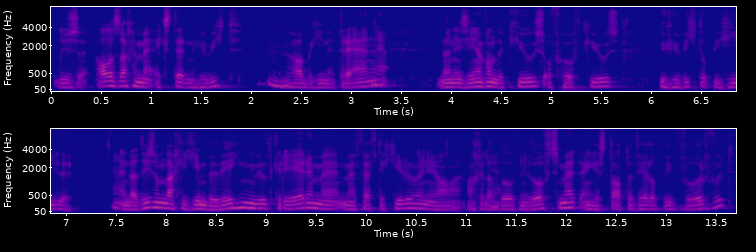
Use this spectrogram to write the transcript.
dus alles dat je met extern gewicht mm gaat beginnen trainen, dan is een van de cues of hoofdcues je gewicht op je hielen. En dat is omdat je geen beweging wilt creëren met, met 50 kilo in je handen. Als je dat boven je hoofd smet en je staat te veel op je voorvoet,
